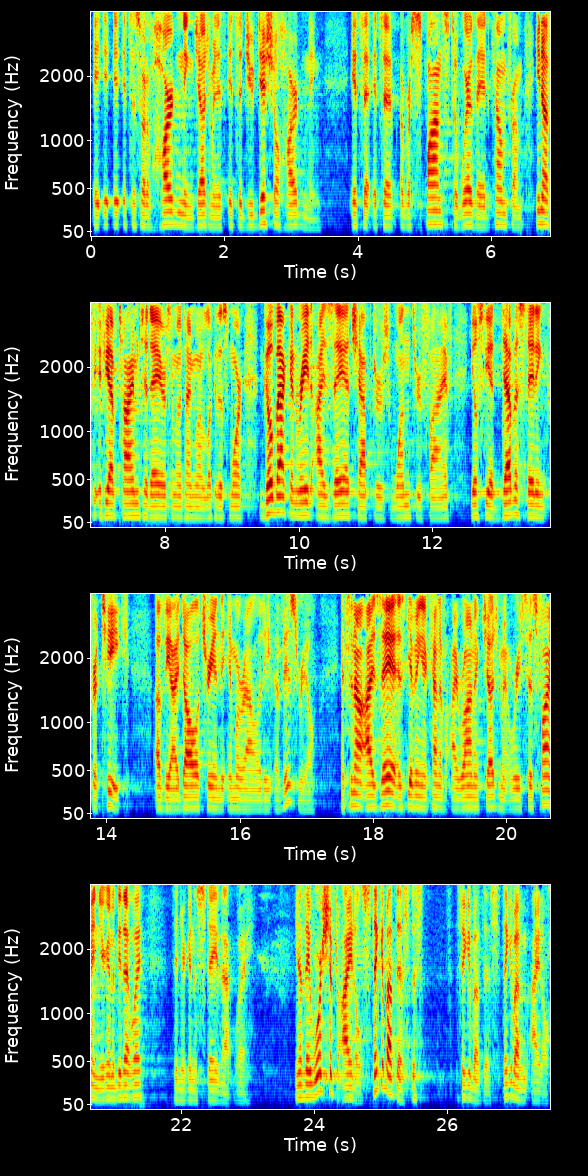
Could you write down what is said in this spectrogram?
It, it, it's a sort of hardening judgment, it's, it's a judicial hardening. It's, a, it's a, a, response to where they had come from. You know, if, if you have time today or some other time you want to look at this more, go back and read Isaiah chapters 1 through 5. You'll see a devastating critique of the idolatry and the immorality of Israel. And so now Isaiah is giving a kind of ironic judgment where he says, Fine, you're going to be that way? Then you're going to stay that way. You know, they worshiped idols. Think about this. this. Think about this. Think about an idol,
